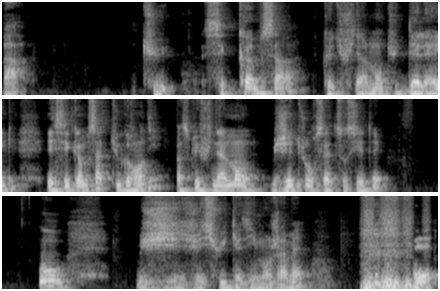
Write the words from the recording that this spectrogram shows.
bah, tu, c'est comme ça que tu, finalement tu délègues, et c'est comme ça que tu grandis, parce que finalement, j'ai toujours cette société où j'y suis quasiment jamais, mais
